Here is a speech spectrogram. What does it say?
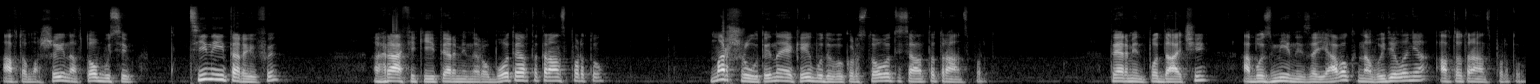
автомашин, автобусів, ціни і тарифи, графіки і терміни роботи автотранспорту, маршрути, на яких буде використовуватися автотранспорт, термін подачі або зміни заявок на виділення автотранспорту,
